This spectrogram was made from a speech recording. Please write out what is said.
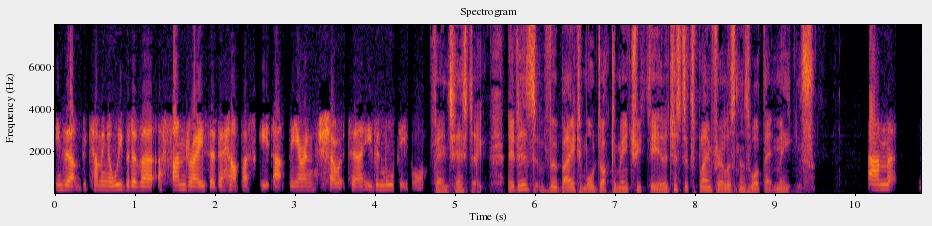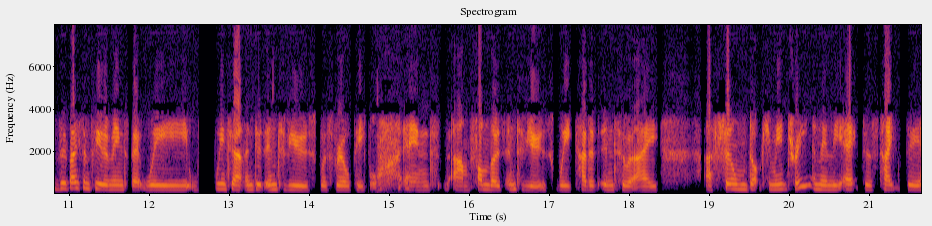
ended up becoming a wee bit of a, a, fundraiser to help us get up there and show it to even more people. Fantastic. It is verbatim or documentary theatre. Just explain for our listeners what that means. Um, verbatim theatre means that we went out and did interviews with real people, and um, from those interviews, we cut it into a a film documentary, and then the actors take their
